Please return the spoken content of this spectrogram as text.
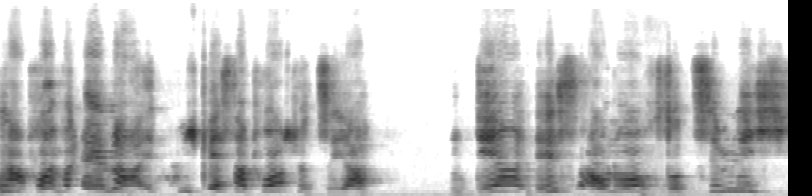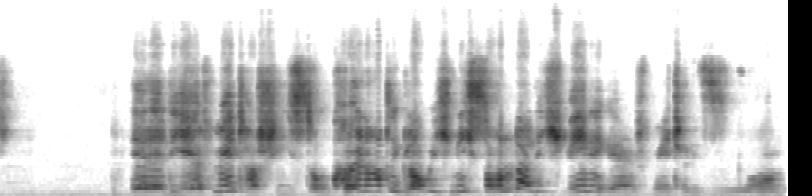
Ja, vor allem, Müller ist nicht bester Torschütze, ja. Und der ist auch noch so ziemlich der, der die Elfmeter schießt. Und Köln hatte, glaube ich, nicht sonderlich wenige Elfmeter diese Saison.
